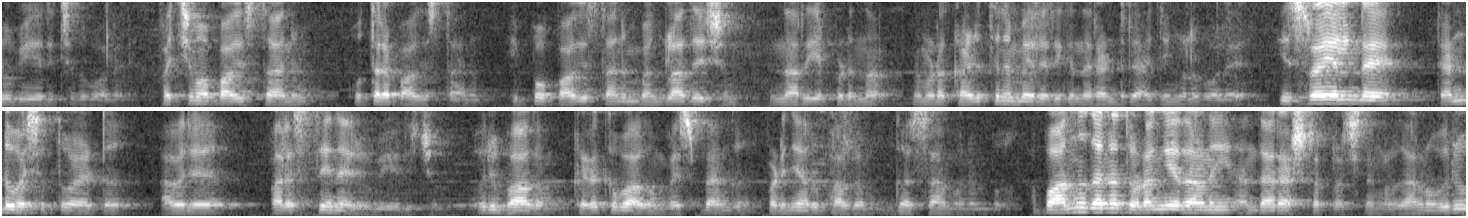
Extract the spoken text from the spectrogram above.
രൂപീകരിച്ചതുപോലെ പശ്ചിമ പാകിസ്ഥാനും ഉത്തര പാകിസ്ഥാനും ഇപ്പോൾ പാകിസ്ഥാനും ബംഗ്ലാദേശും എന്നറിയപ്പെടുന്ന നമ്മുടെ കഴുത്തിന് മേലിരിക്കുന്ന രണ്ട് രാജ്യങ്ങൾ പോലെ ഇസ്രായേലിന്റെ രണ്ട് വശത്തുമായിട്ട് അവർ പലസ്തീനെ രൂപീകരിച്ചു. ഒരു ഭാഗം കിഴക്ക് ഭാഗം വെസ്റ്റ് ബാങ്ക് പടിഞ്ഞാറ് ഭാഗം ഗസ മുനമ്പ്. അപ്പോൾ അന്ന് തന്നെ തുടങ്ങിയതാണ് ഈ അന്താരാഷ്ട്ര പ്രശ്നങ്ങൾ. കാരണം ഒരു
